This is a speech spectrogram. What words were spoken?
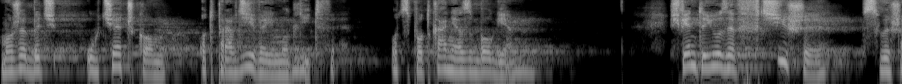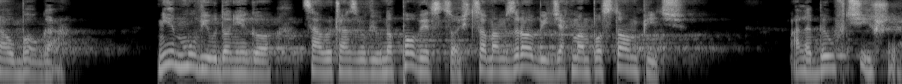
może być ucieczką od prawdziwej modlitwy, od spotkania z Bogiem. Święty Józef w ciszy słyszał Boga. Nie mówił do niego cały czas, mówił, no powiedz coś, co mam zrobić, jak mam postąpić. Ale był w ciszy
